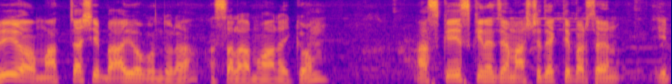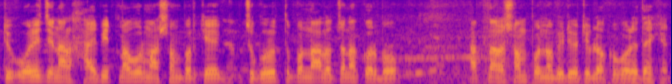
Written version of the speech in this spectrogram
প্রিয় মাছ চাষি ভাই ও বন্ধুরা, আসসালামু আলাইকুম। আজকে স্ক্রিনে যে মাছটি দেখতে পারছেন, এটি অরিজিনাল হাইব্রিড মাগুর মাছ সম্পর্কে কিছু গুরুত্বপূর্ণ আলোচনা করব। আপনারা সম্পূর্ণ ভিডিওটি লক্ষ্য করে দেখেন।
